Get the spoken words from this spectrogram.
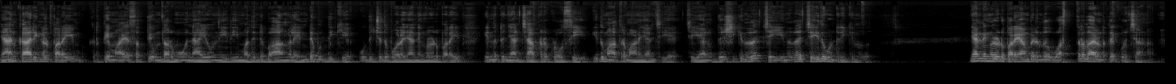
ഞാൻ കാര്യങ്ങൾ പറയും കൃത്യമായ സത്യവും ധർമ്മവും ന്യായവും നീതിയും അതിന്റെ ഭാഗങ്ങൾ എന്റെ ബുദ്ധിക്ക് ഉദിച്ചതുപോലെ ഞാൻ നിങ്ങളോട് പറയും. എന്നിട്ട് ഞാൻ ചാപ്റ്റർ ക്ലോസ് ചെയ്യും. ഇത് മാത്രമാണ് ഞാൻ ചെയ്യാൻ ഉദ്ദേശിക്കുന്നത് ചെയ്യുന്നത് ചെയ്തുകൊണ്ടിരിക്കുന്നത്. ഞാൻ നിങ്ങളോട് പറയാൻ വരുന്നത് വസ്ത്രധാരണത്തെക്കുറിച്ചാണ്.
